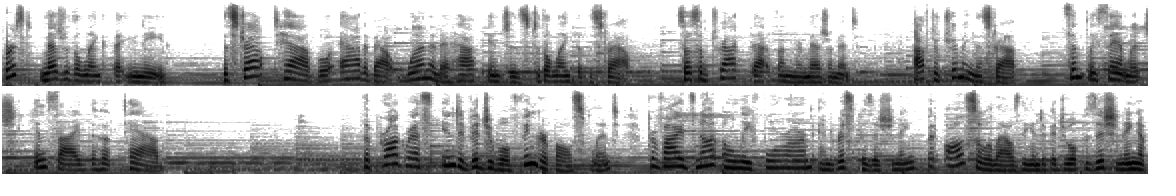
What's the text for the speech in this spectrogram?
First, measure the length that you need. The strap tab will add about one and a half inches to the length of the strap, so subtract that from your measurement. After trimming the strap, simply sandwich inside the hook tab. The Progress Individual Fingerball Splint provides not only forearm and wrist positioning, but also allows the individual positioning of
